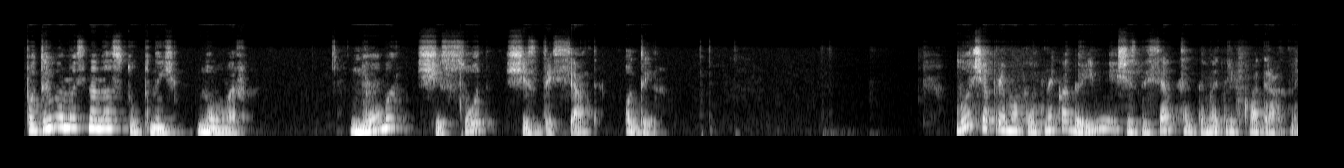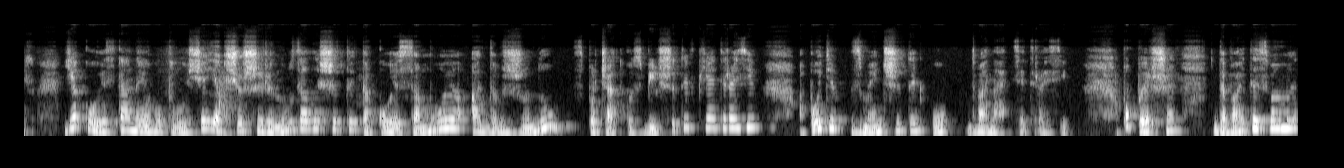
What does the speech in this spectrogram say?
Подивимось на наступний номер. Номер 661. Площа прямокутника дорівнює 60 см квадратних. Якою стане його площа, якщо ширину залишити такою самою, а довжину спочатку збільшити в 5 разів, а потім зменшити у 12 разів? По-перше, давайте з вами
